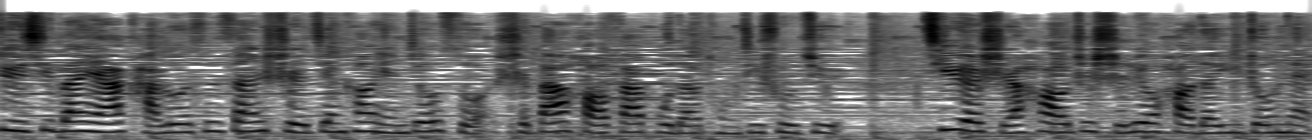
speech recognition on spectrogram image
据西班牙卡洛斯三世健康研究所十八号发布的统计数据，七月十号至十六号的一周内，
